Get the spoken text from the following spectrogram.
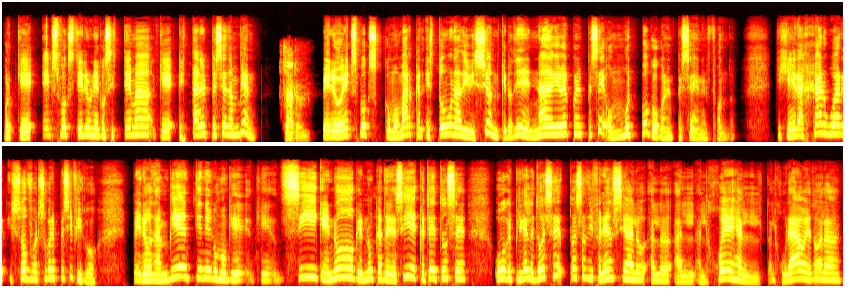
Porque Xbox tiene un ecosistema que está en el PC también. Claro. Pero Xbox como marca es toda una división que no tiene nada que ver con el PC, o muy poco con el PC en el fondo. Que genera hardware y software súper específico. Pero también tiene como que, sí, que no, que nunca te decides, ¿cachai? Entonces hubo que explicarle todo ese, todas esas diferencias al, juez, al, jurado y a, toda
